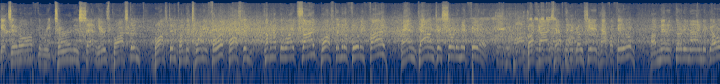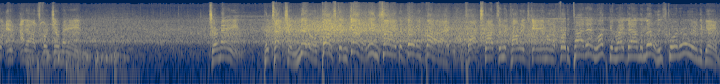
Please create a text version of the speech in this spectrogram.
Gets it off. The return is set. Here's Boston. Boston from the 24th. Boston coming up the right side. Boston to the 45 and down just short of midfield. Buckeyes have to negotiate half a field. A minute 39 to go and outs for Germaine. Germaine. Protection, middle, Boston got it inside the 35. Clock stops in the college game on a first. The tight end, Lumpkin, right down the middle. He scored earlier in the game.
